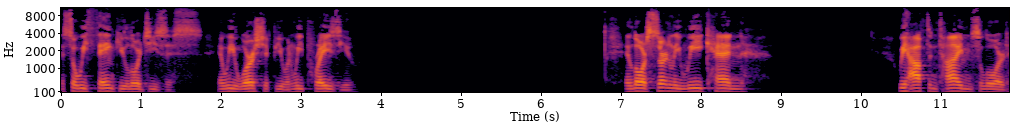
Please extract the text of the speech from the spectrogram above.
And so we thank you, Lord Jesus, and we worship you and we praise you. And Lord, certainly we can, we oftentimes, Lord,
